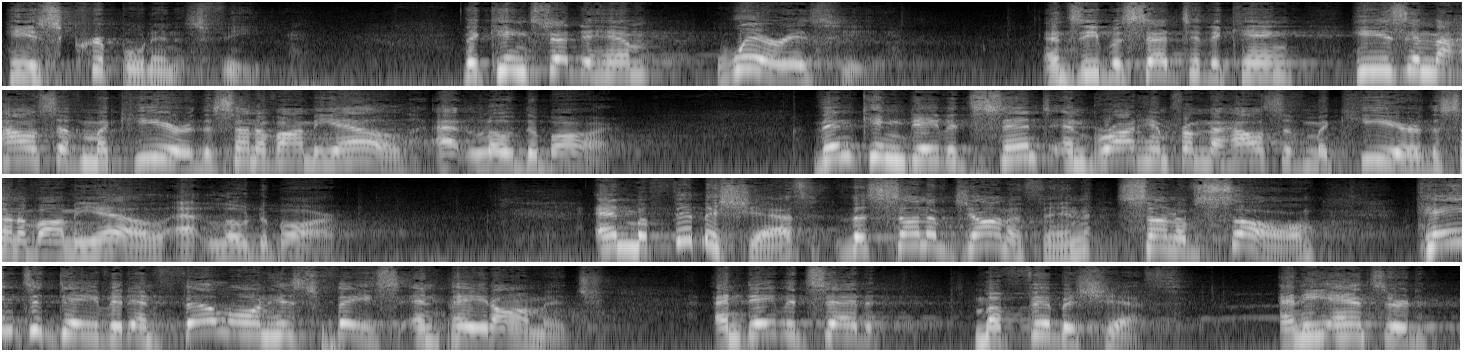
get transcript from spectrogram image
he is crippled in his feet. The king said to him, Where is he? And Ziba said to the king, He is in the house of Machir, the son of Ammiel, at Lo-debar. Then King David sent and brought him from the house of Machir, the son of Ammiel, at Lo-debar. And Mephibosheth, the son of Jonathan, son of Saul, came to David and fell on his face and paid homage. And David said, Mephibosheth. And he answered,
